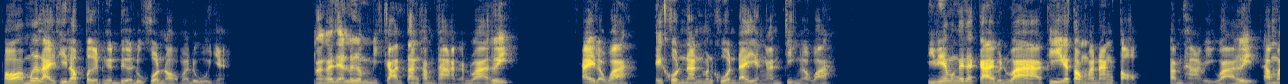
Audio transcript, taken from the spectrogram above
เพราะว่าเมื่อไหร่ที่เราเปิดเงินเดือนทุกคนออกมาดูเนี่ย มันก็จะเริ่มมีการตั้งคำถามกันว่า เฮ้ย ใช่เหรอวะ ไอ้คนนั้นมันควรได้อย่างนั้นจริงเหรอวะ ทีนี้มันก็จะกลายเป็นว่า พี่ก็ต้องมานั่งตอบคำถามอีกว่า เฮ้ยทำไม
